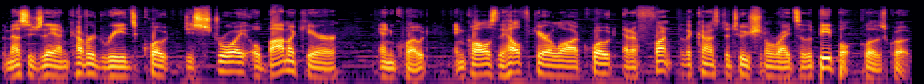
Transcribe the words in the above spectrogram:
The message they uncovered reads, quote, destroy Obamacare, end quote, and calls the health care law, quote, an affront to the constitutional rights of the people, close quote.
